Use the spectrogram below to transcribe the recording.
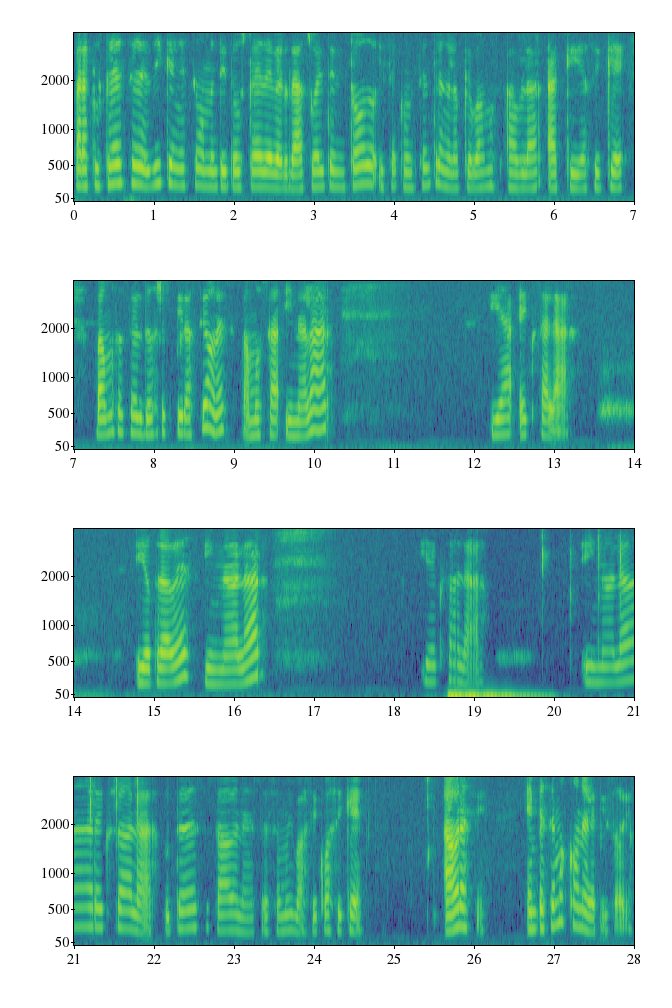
para que ustedes se dediquen este momentito ustedes de verdad, suelten todo y se concentren en lo que vamos a hablar aquí. Así que vamos a hacer dos respiraciones, vamos a inhalar y a exhalar. Y otra vez, inhalar y exhalar. Inhalar, exhalar. Ustedes saben eso, eso es muy básico. Así que, ahora sí, empecemos con el episodio.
